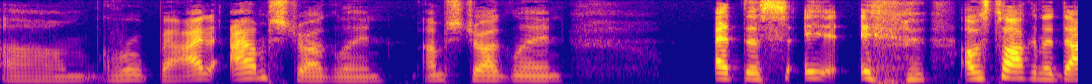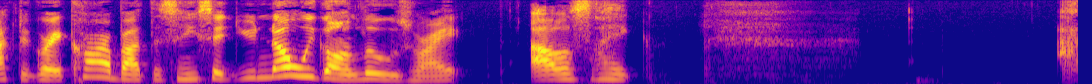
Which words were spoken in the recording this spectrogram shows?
um, group. I, I'm struggling. I'm struggling. At this, I was talking to Dr. Greg Carr about this, and he said, "You know we're gonna lose, right?" I was like, I,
